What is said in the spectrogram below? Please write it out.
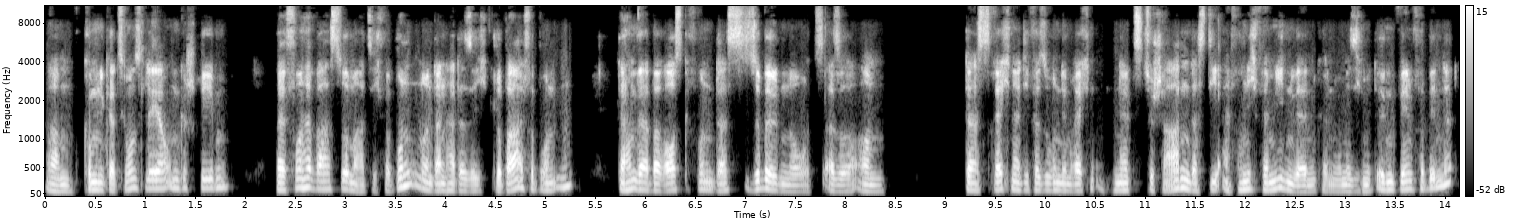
ähm, Kommunikationslayer umgeschrieben. Weil vorher war es so, man hat sich verbunden und dann hat er sich global verbunden. Da haben wir aber herausgefunden, dass Sybil-Nodes, also ähm, dass Rechner, die versuchen, dem Rechnernetz zu schaden, dass die einfach nicht vermieden werden können, wenn man sich mit irgendwem verbindet.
